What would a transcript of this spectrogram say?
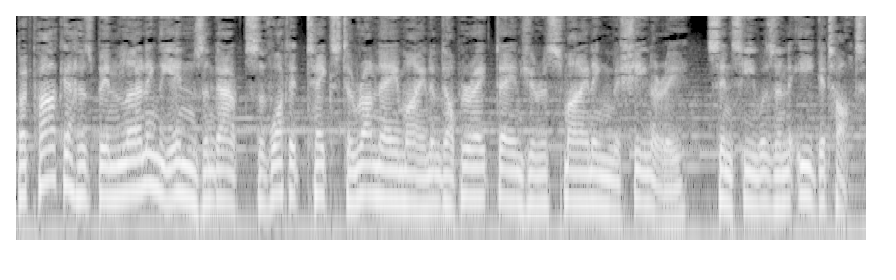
But Parker has been learning the ins and outs of what it takes to run a mine and operate dangerous mining machinery, since he was an eager tot.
